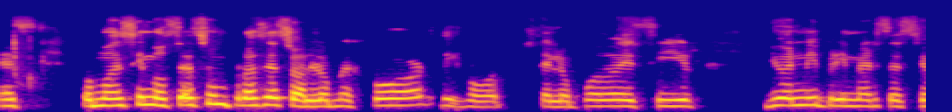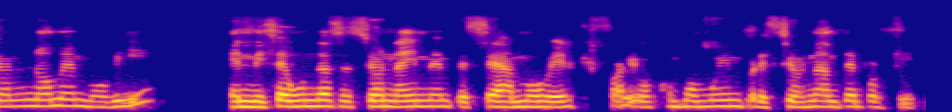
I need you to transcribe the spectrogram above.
Es, como decimos, es un proceso, a lo mejor, digo, te lo puedo decir, yo en mi primera sesión no me moví, en mi segunda sesión ahí me empecé a mover, que fue algo como muy impresionante porque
